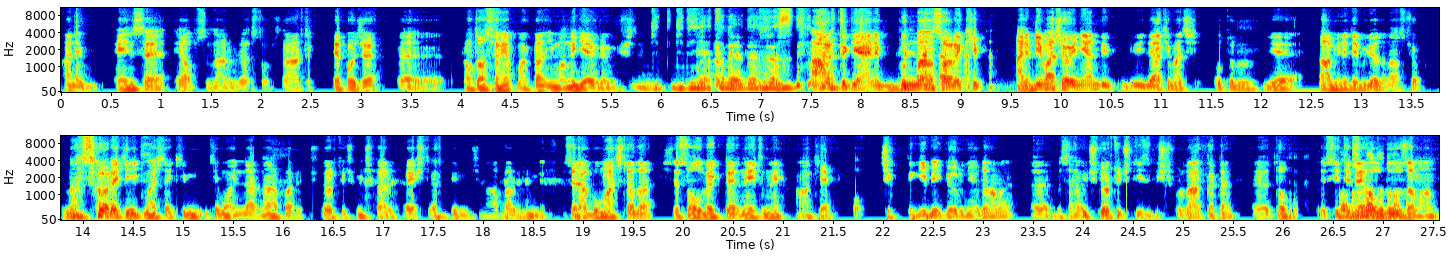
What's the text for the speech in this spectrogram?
hani ense yapsınlar biraz topçular artık Pep Hoca e, rotasyon yapmaktan imanı gevremişti. Git, gidin yatın Artık- evde biraz diye. Artık yani bundan sonraki hani bir maç oynayan bir, bir dahaki maç oturur diye tahmin edebiliyordun az çok. Bundan sonraki ilk maçta kim kim oynar ne yapar? 3-4-3 mü çıkar? 5-4-1 mi ne yapar bilmiyorum. Mesela bu maçta da işte sol bekte Nathan Ake çıktı gibi görünüyordu ama e, mesela 3-4-3 dizmiş burada. Hakikaten e, top City'de Bozmadı olduğu da. zaman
